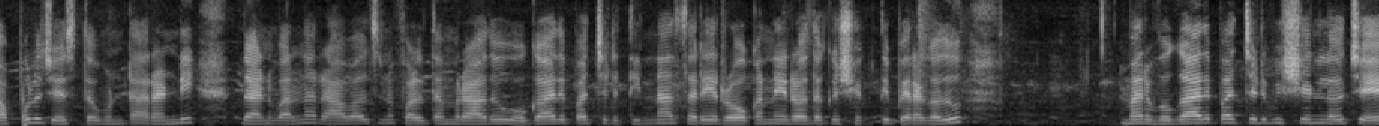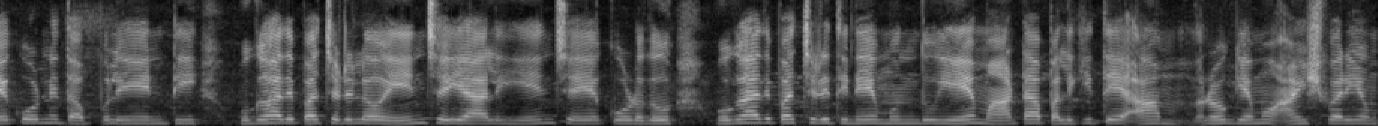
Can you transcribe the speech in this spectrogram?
తప్పులు చేస్తూ ఉంటారండి. దానివలన రావాల్సిన ఫలితం రాదు. ఉగాది పచ్చడి తిన్నా సరే రోగనిరోధక శక్తి పెరగదు. మరి ఉగాది పచ్చడి విషయంలో చేయకూడని తప్పులు ఏంటి? ఉగాది పచ్చడిలో ఏం చేయాలి? ఏం చేయకూడదు? ఉగాది పచ్చడి తినే ముందు ఏ మాట పలికితే ఆ ఆరోగ్యము ఐశ్వర్యం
